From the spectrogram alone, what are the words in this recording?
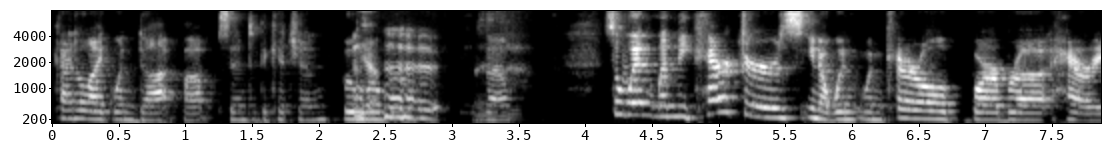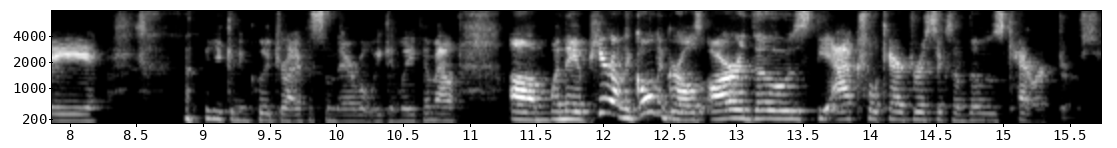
Kind of like when Dot pops into the kitchen. Boom, boom, boom. So, so when when the characters, you know, when when Carol, Barbara, Harry, you can include Dreyfus in there, but we can leave him out. Um, when they appear on the Golden Girls, are those the actual characteristics of those characters?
